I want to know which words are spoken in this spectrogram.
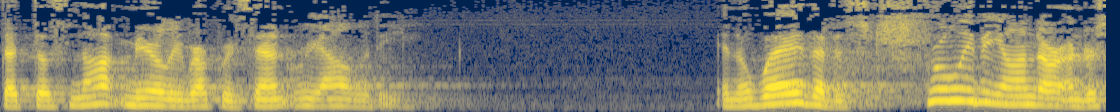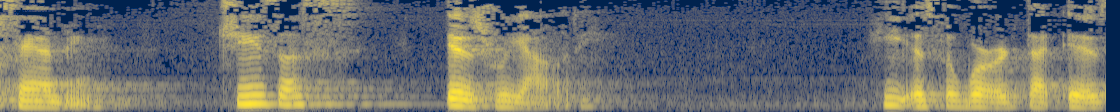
that does not merely represent reality. In a way that is truly beyond our understanding, Jesus is reality. He is the word that is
